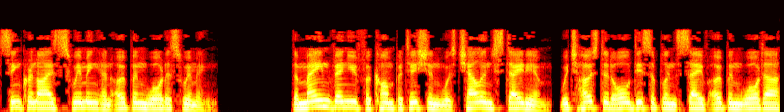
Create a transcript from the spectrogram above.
synchronized swimming and open water swimming. The main venue for competition was Challenge Stadium, which hosted all disciplines save open water,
